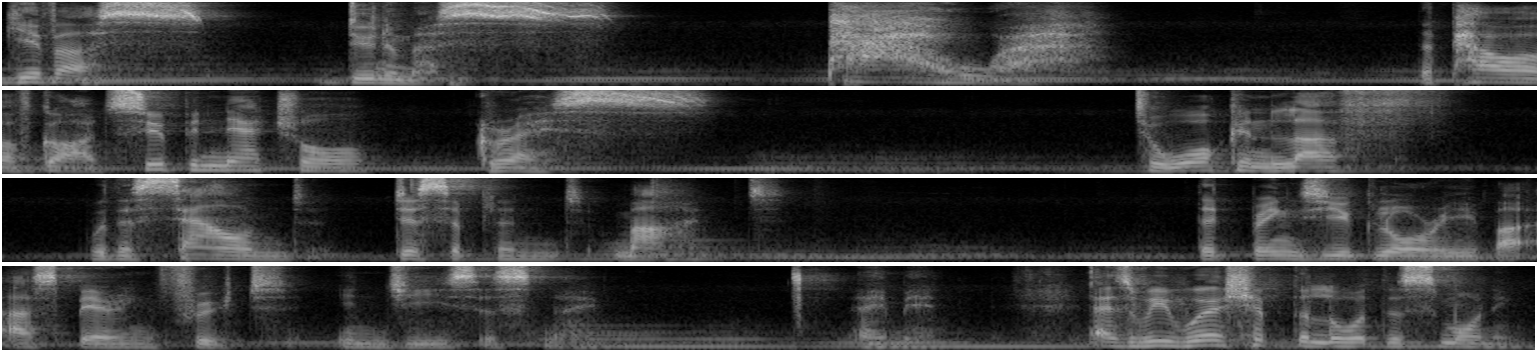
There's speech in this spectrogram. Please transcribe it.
give us dunamis, power, the power of God, supernatural grace to walk in love with a sound, disciplined mind that brings you glory by us bearing fruit in Jesus' name. Amen. As we worship the Lord this morning,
